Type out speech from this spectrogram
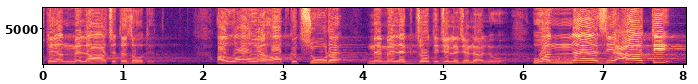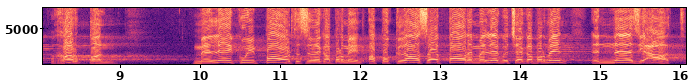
Këto janë melaqet e Zotit Allahu e hap këtë sure me melekët Zoti xhel-le xhelaluhu Uen-naziati gharkan Meleku i parë të cilin e ka përmend apo klasa e parë e melekëve që e ka përmend en-naziat.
